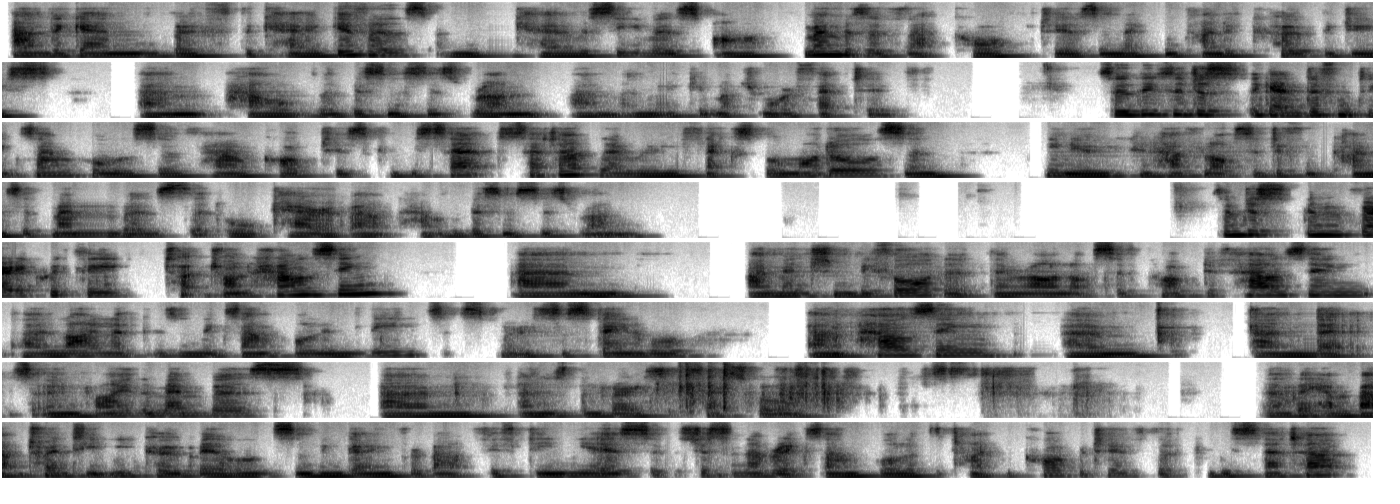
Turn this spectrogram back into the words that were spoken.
And again, both the caregivers and the care receivers are members of that cooperatives and they can kind of co-produce um, how the business is run um, and make it much more effective. So these are just, again, different examples of how cooperatives can be set, set up. They're really flexible models and, you know, you can have lots of different kinds of members that all care about how the business is run. So I'm just going to very quickly touch on housing. Um, I mentioned before that there are lots of cooperative housing. Uh, Lilac is an example in Leeds. It's very sustainable um, housing um, and it's owned by the members um, and has been very successful. Uh, they have about 20 eco builds and been going for about 15 years. So it's just another example of the type of cooperative that can be set up.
